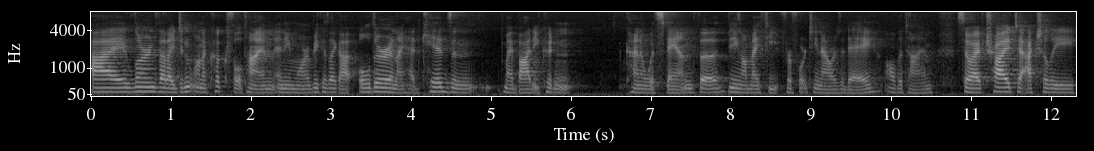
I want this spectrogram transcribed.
I learned that I didn't want to cook full time anymore because I got older and I had kids and my body couldn't kind of withstand the being on my feet for 14 hours a day all the time. So I've tried to actually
